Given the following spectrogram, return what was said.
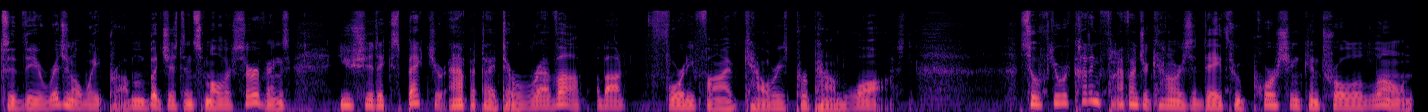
to the original weight problem, but just in smaller servings, you should expect your appetite to rev up about 45 calories per pound lost. So if you were cutting 500 calories a day through portion control alone,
